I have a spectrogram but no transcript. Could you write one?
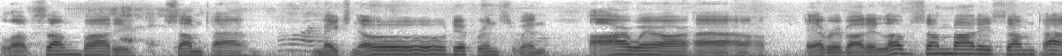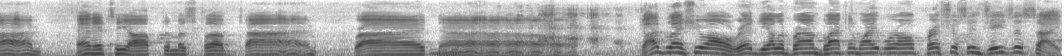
loves somebody sometime. Oh, Makes no difference when or where or how. Everybody loves somebody sometime, and it's the Optimist Club time right now. God bless you all. Red, yellow, brown, black, and white, we're all precious in Jesus' sight.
